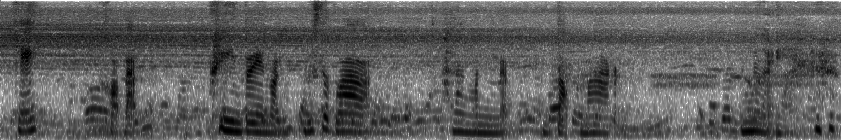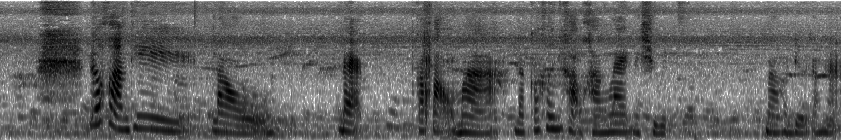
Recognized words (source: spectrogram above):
โอเค ขอแบบคลีนตัวเองก่อน รู้สึกว่าพลังมันแบบดอปมากเหนื่อย ด้วยความที่เราแบกกระเป๋ามา แล้วก็ขึ้นเขาครั้งแรกในชีวิต มาคนเดียวตั้งหาก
